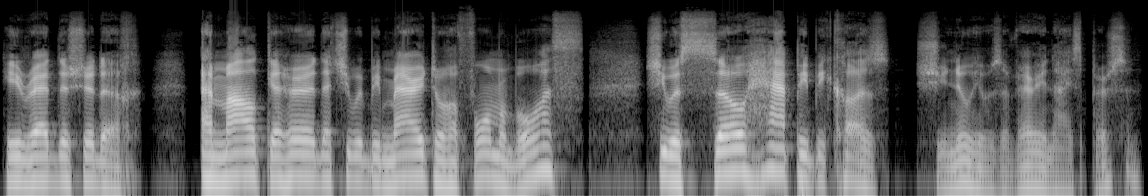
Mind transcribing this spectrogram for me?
he read the shidduch. And Malka heard that she would be married to her former boss. She was so happy because she knew he was a very nice person.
